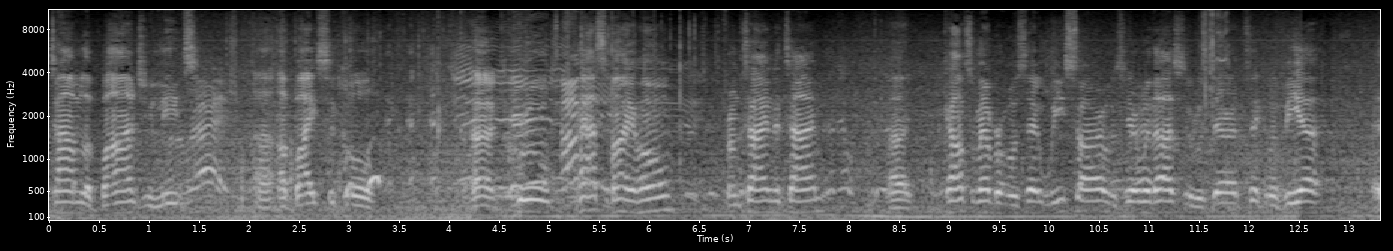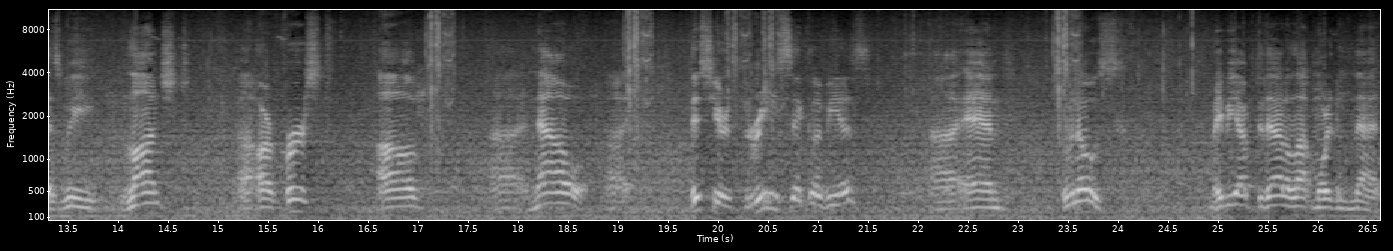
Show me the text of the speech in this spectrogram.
Tom LaBonge, who leads uh, a bicycle uh, crew past my home from time to time. Uh, Councilmember Jose Huizar was here with us, who was there at CicLAvia as we launched uh, our first of uh, now uh, this year three CicLAvias, uh, and who knows, maybe after that a lot more than that.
